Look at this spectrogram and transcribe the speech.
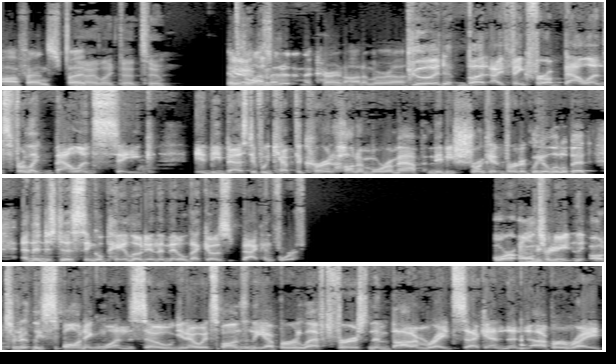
offense, but yeah, I like that too. it was Yeah, a lot but- better than the current Hanamura. Good, but I think for a balance, for like balance sake, it'd be best if we kept the current Hanamura map, maybe shrunk it vertically a little bit, and then just did a single payload in the middle that goes back and forth. Or I alternately alternately spawning ones. So, you know, it spawns in the upper left first and then bottom right second, then upper right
